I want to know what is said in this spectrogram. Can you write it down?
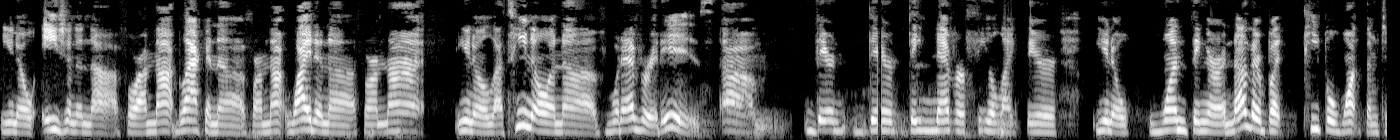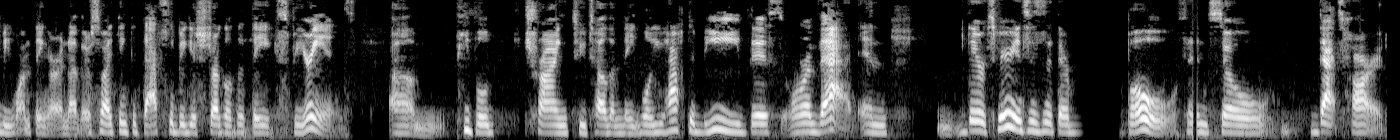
you know, Asian enough, or I'm not black enough, or I'm not white enough, or I'm not, you know, Latino enough, whatever it is. Um, they're they're they never feel like they're you know one thing or another but people want them to be one thing or another. So i think that that's the biggest struggle that they experience. Um, people trying to tell them they well you have to be this or that. And their experience is that they're both. And so that's hard.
